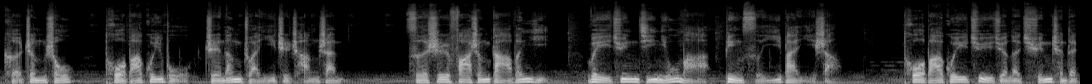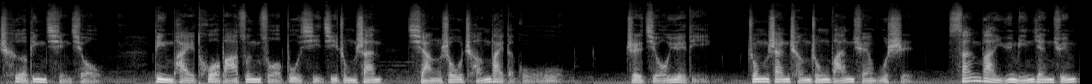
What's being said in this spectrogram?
可征收，拓跋圭部只能转移至常山。此时发生大瘟疫，魏军及牛马病死一半以上。拓跋圭拒绝了群臣的撤兵请求，并派拓跋尊所部袭击中山，抢收城外的谷物。至九月底，中山城中完全无事，三万余名燕军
